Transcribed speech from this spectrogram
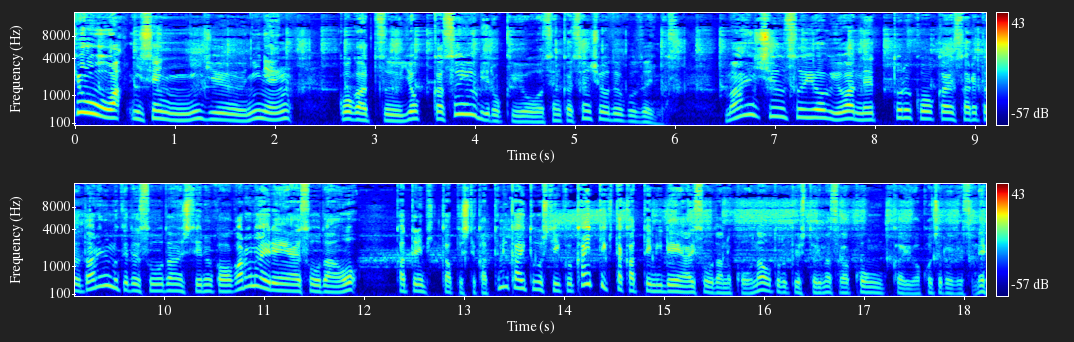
今日は2022年5月4日水曜日6曜旋回戦勝でございます。毎週水曜日はネットで公開された誰に向けて相談しているのかわからない恋愛相談を勝手にピックアップして勝手に回答していく帰ってきた勝手に恋愛相談のコーナーをお届けしておりますが今回はこちらですね。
